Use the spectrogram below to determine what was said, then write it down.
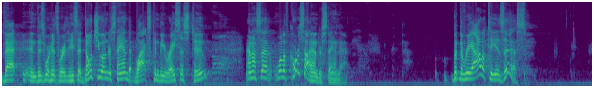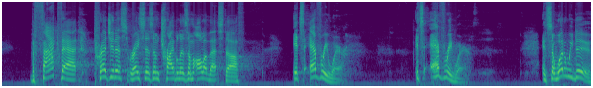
that, and these were his words, he said, Don't you understand that blacks can be racist too? And I said, Well, of course I understand that. But the reality is this the fact that prejudice, racism, tribalism, all of that stuff, it's everywhere. It's everywhere. And so, what do we do?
